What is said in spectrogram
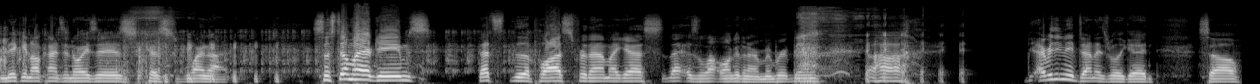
making all kinds of noises because why not? so Stonemaier Games, that's the applause for them, I guess. That is a lot longer than I remember it being. Uh, everything they've done is really good. So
